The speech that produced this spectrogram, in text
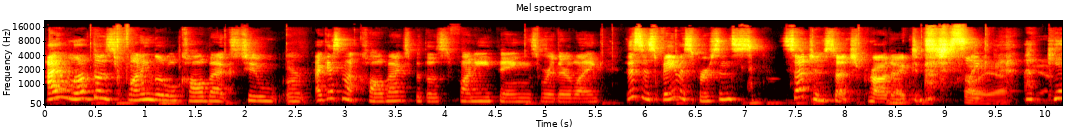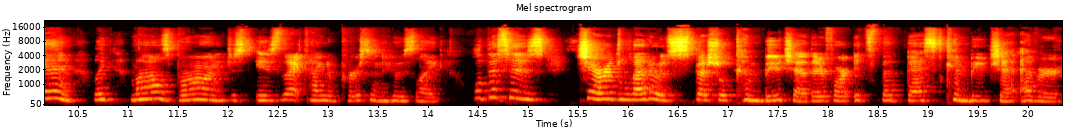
I love those funny little callbacks to or I guess not callbacks, but those funny things where they're like, This is famous person's such and such product. It's just Oh like yeah. again, like Miles Bron just is that kind of person who's like, Well, this is Jared Leto's special kombucha, therefore it's the best kombucha ever.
